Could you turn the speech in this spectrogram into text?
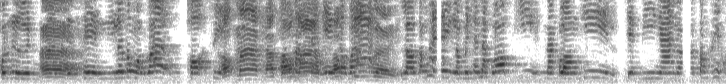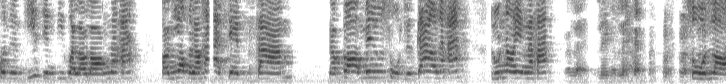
คนอื่นเออ เสียงเพลงนี้เราต้องบอกว่าเพราะเสียเพงราะมากครับเพราะมันมากเป็นเองเพแต่ราะว่า จริงเลย เราต้องให้เราไม่ใช่นักร้องที่นักร้องที่เสียงดีไงเราต้องให้คนอื่นที่เสียงดีกว่าเราร้องนะคะ ตอนนี้ออกมาแล้วค่ะเจ็ดสามแล้วก็ไม่รู้ศูนย์หรือเก้านะคะ ลุ้นเอาเองนะคะนั่นแหละเลขกันแหละศูนย์เหรอ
